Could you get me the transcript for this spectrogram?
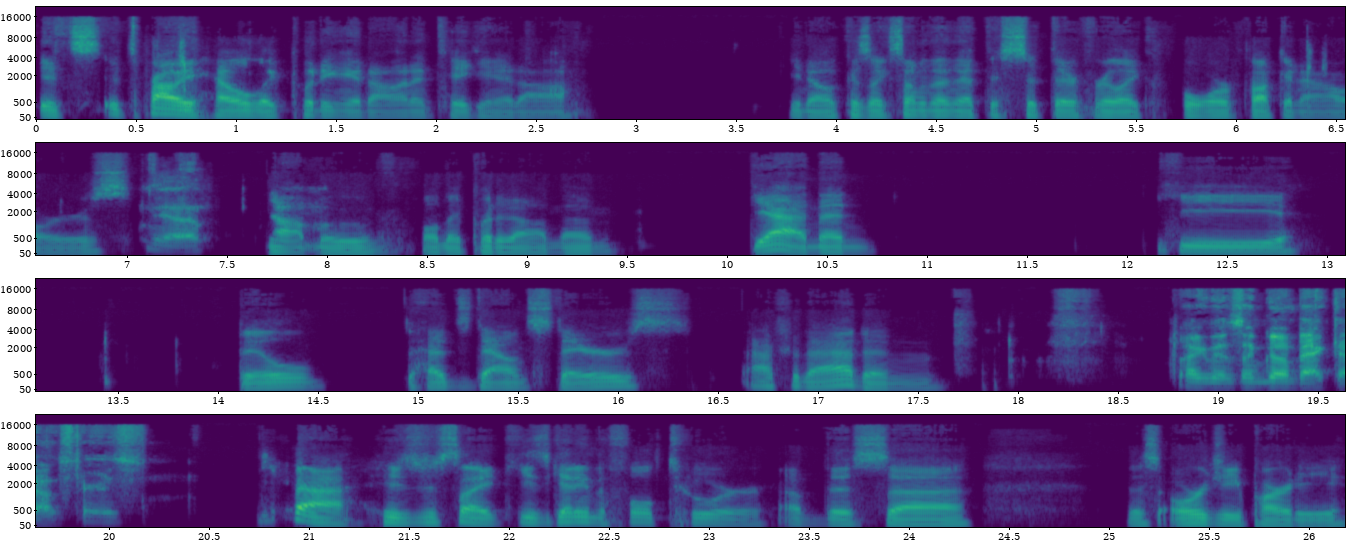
it's it's probably hell like putting it on and taking it off. You know, because like some of them have to sit there for like four fucking hours. Yeah. not move while they put it on them. Yeah, and then he Bill heads downstairs after that and Like this. I'm going back downstairs. yeah, he's just like he's getting the full tour of this uh this orgy party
